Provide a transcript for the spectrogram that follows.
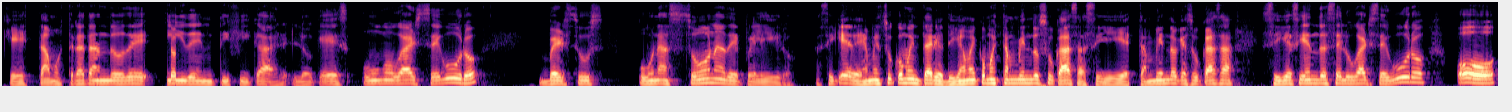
que estamos tratando de identificar lo que es un hogar seguro versus una zona de peligro. Así que déjenme en sus comentarios, díganme cómo están viendo su casa, si están viendo que su casa sigue siendo ese lugar seguro o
